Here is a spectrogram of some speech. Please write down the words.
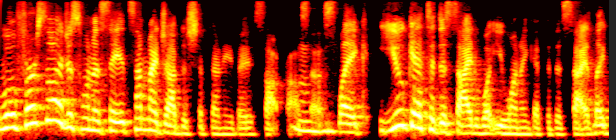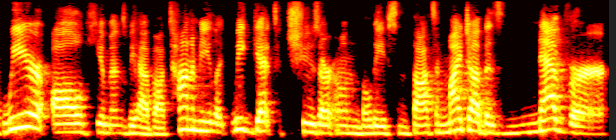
Well, first of all, I just want to say it's not my job to shift anybody's thought process. Mm-hmm. Like, you get to decide what you want to get to decide. Like, we are all humans, we have autonomy. Like, we get to choose our own beliefs and thoughts. And my job is never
